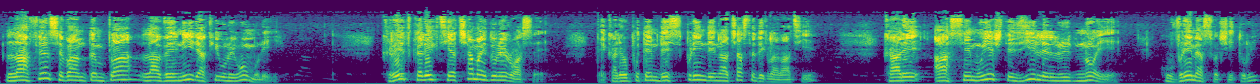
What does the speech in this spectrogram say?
la fel se va întâmpla la venirea Fiului Omului. Cred că lecția cea mai dureroasă pe care o putem desprinde în această declarație care asemuiește zilele lui Noe cu vremea sfârșitului,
